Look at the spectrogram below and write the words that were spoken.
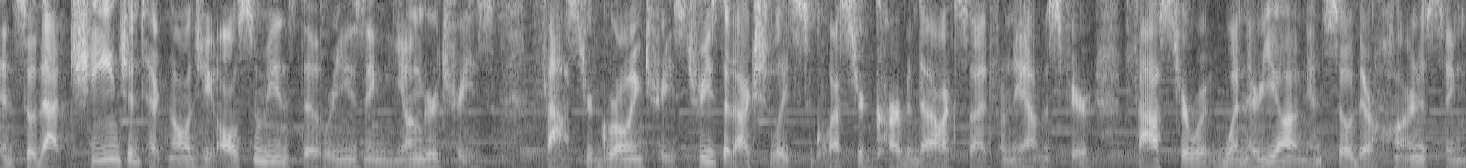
And so that change in technology also means that we're using younger trees, faster growing trees, trees that actually sequester carbon dioxide from the atmosphere faster when they're young. And so they're harnessing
